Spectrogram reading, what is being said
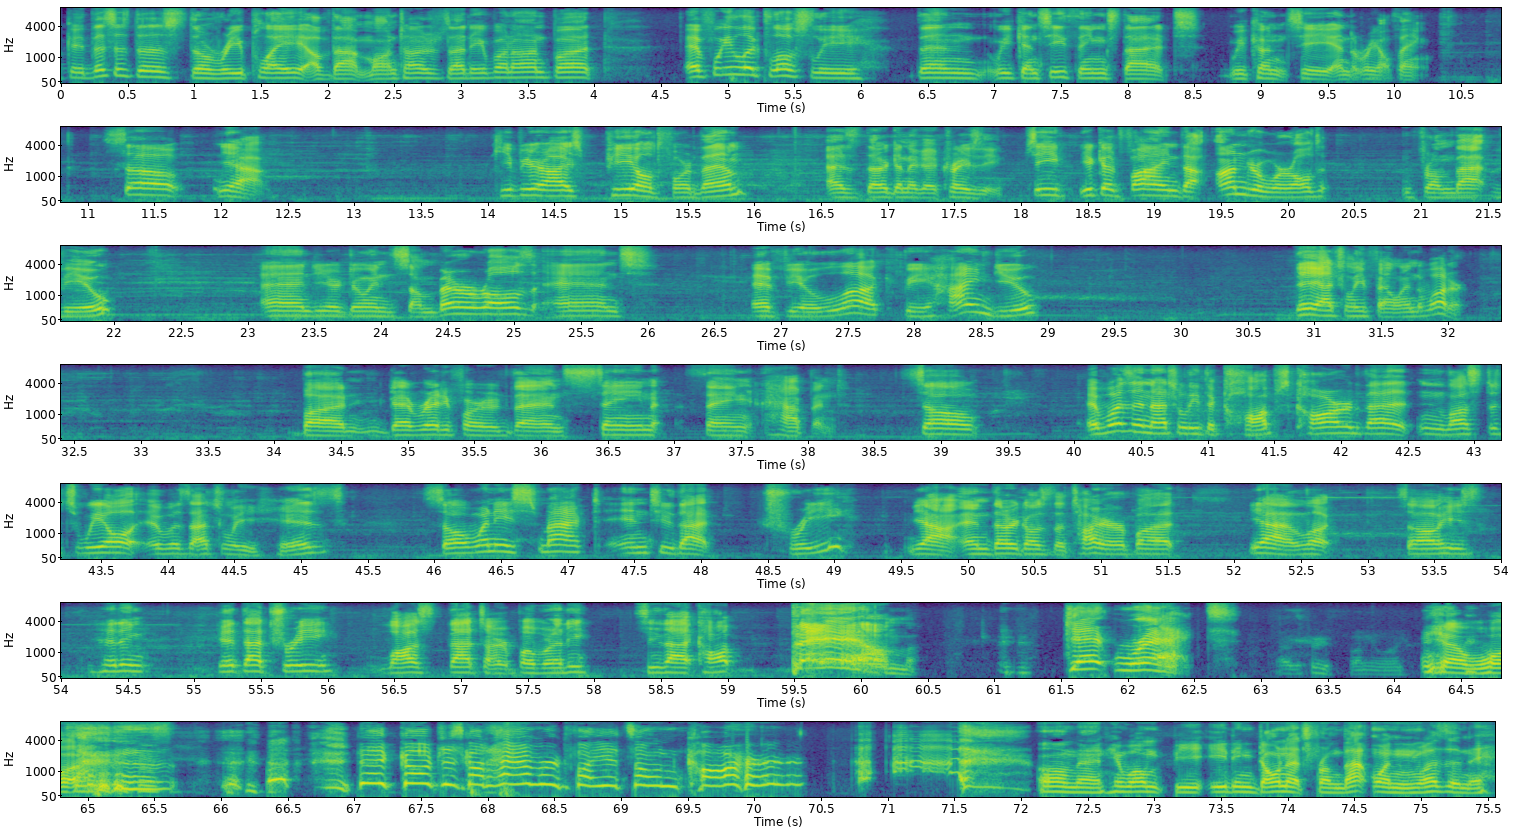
Okay, this is just the replay of that montage that he went on, but if we look closely, then we can see things that we couldn't see in the real thing. So, yeah. Keep your eyes peeled for them, as they're gonna get crazy. See, you could find the underworld from that view, and you're doing some barrel rolls, and if you look behind you, they actually fell in the water. But get ready for the insane thing happened. So it wasn't actually the cop's car that lost its wheel, it was actually his. So when he smacked into that tree, yeah, and there goes the tire, but yeah, look. So he's hitting hit that tree, lost that tire, but ready? See that cop? BAM! Get wrecked! That was a pretty funny one. Yeah, it was. that cop just got hammered by its own car. oh man, he won't be eating donuts from that one, wasn't he?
